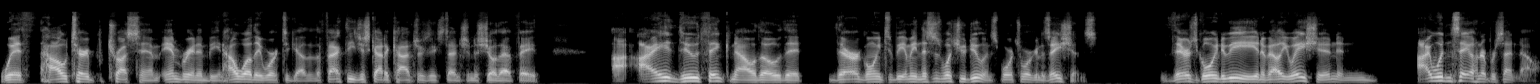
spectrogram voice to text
with how Terry trusts him and Brandon Beane, how well they work together. The fact that he just got a contract extension to show that faith. I, I do think now, though, that there are going to be. I mean, this is what you do in sports organizations. There's going to be an evaluation, and I wouldn't say 100 percent now.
